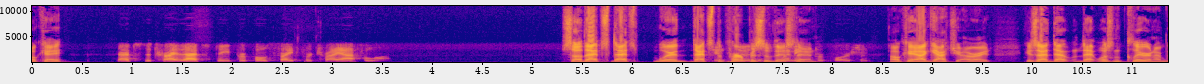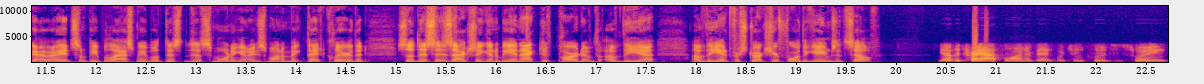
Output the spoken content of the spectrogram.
okay, that's the tri- That's the proposed site for triathlon. So that's that's where that's the purpose the of this then. Proportion. Okay, I got you. All right because that, that that wasn't clear, and I've got I had some people ask me about this this morning, and I just want to make that clear that so this is actually going to be an active part of of the uh, of the infrastructure for the games itself. Yeah, the triathlon event, which includes swimming,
